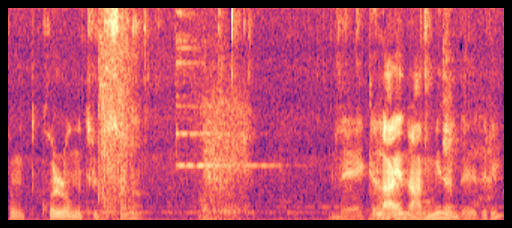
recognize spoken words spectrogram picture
그럼 걸러오면 들키잖아. 내가 라인을 안 미는데 애들이?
